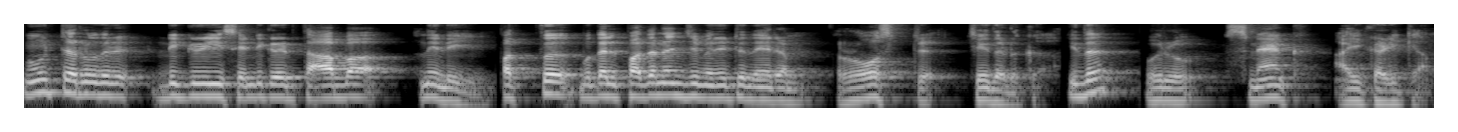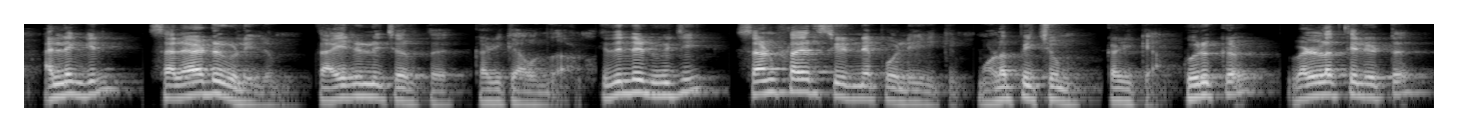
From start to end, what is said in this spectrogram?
നൂറ്ററുപത് ഡിഗ്രി സെന്റിഗ്രേഡ് താപനിലയിൽ പത്ത് മുതൽ പതിനഞ്ച് മിനിറ്റ് നേരം റോസ്റ്റ് ചെയ്തെടുക്കുക. ഇത് ഒരു സ്നാക്ക് ആയി കഴിക്കാം. അല്ലെങ്കിൽ സലാഡുകളിലും തൈരിലും ചേർത്ത് കഴിക്കാവുന്നതാണ്. ഇതിന്റെ രുചി സൺഫ്ലവർ സീഡിനെ പോലെ ഇരിക്കും. മുളപ്പിച്ചും കഴിക്കാം. കുരുക്കൾ വെള്ളത്തിലിട്ട്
